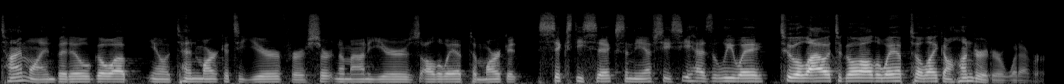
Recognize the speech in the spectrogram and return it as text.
timeline, but it'll go up, you know, 10 markets a year for a certain amount of years, all the way up to market 66, and the FCC has the leeway to allow it to go all the way up to like 100 or whatever.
